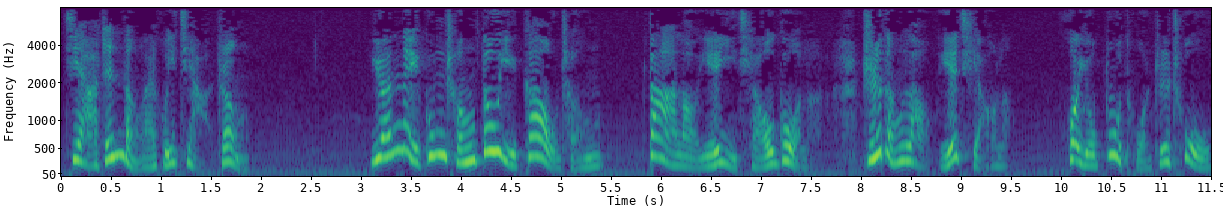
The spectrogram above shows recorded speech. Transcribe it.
贾珍等来回贾政。园内工程都已告成，大老爷已瞧过了，只等老爷瞧了，或有不妥之处，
